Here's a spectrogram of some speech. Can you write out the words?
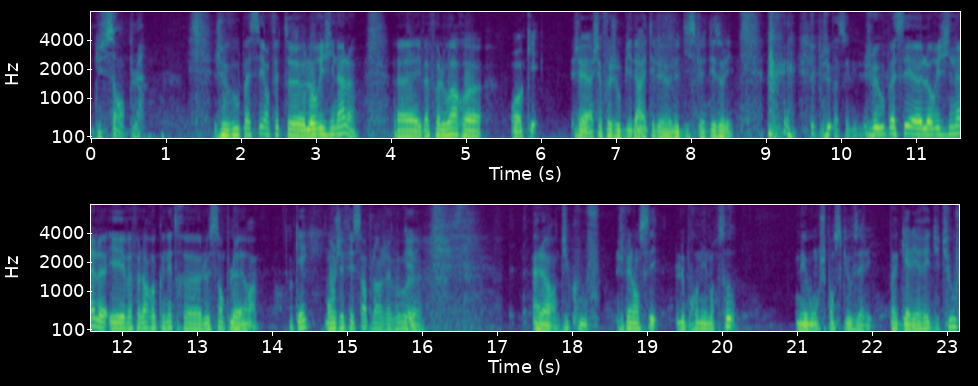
du sample. Je vais vous passer en fait euh, l'original. il va falloir. oh, ok. À chaque fois, j'oublie d'arrêter le, le, disque. Désolé. je, je, vais vous passer l'original et il va falloir reconnaître le sampleur. Ok? Bon, j'ai fait simple, hein, j'avoue. Alors, du coup, je vais lancer le premier morceau. Mais bon, je pense que vous allez pas galérer du tout.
